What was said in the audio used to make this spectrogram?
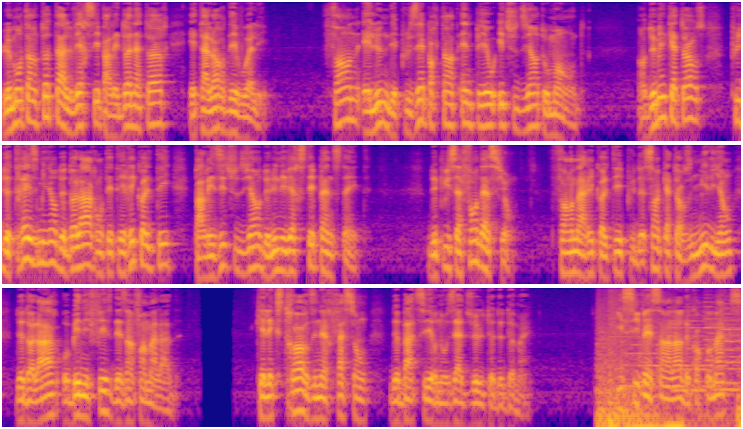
le montant total versé par les donateurs est alors dévoilé. Fawn est l'une des plus importantes NPO étudiantes au monde. En 2014, plus de 13 millions de dollars ont été récoltés par les étudiants de l'Université Penn State. Depuis sa fondation, Fawn a récolté plus de 114 millions de dollars au bénéfice des enfants malades. Quelle extraordinaire façon de bâtir nos adultes de demain. Ici Vincent Allard de Corpomax.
